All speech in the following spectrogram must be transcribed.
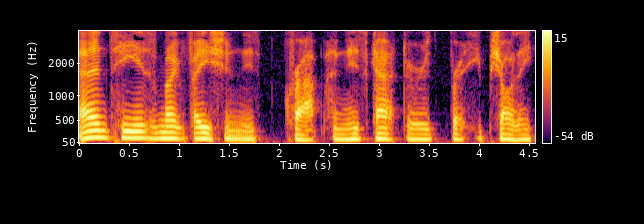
And his motivation is crap, and his character is pretty shoddy.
